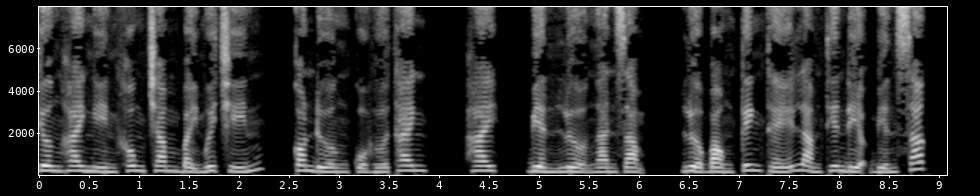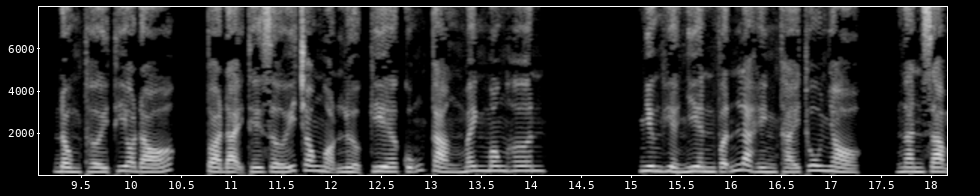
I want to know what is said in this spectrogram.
chương 2079, con đường của hứa thanh, 2, biển lửa ngàn dặm, lửa bỏng kinh thế làm thiên địa biến sắc, đồng thời theo đó, tòa đại thế giới trong ngọn lửa kia cũng càng mênh mông hơn. Nhưng hiển nhiên vẫn là hình thái thu nhỏ, ngàn dặm,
